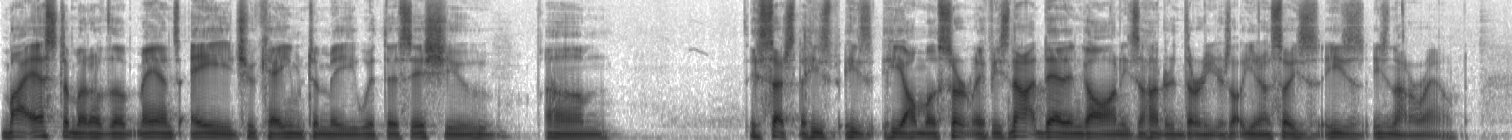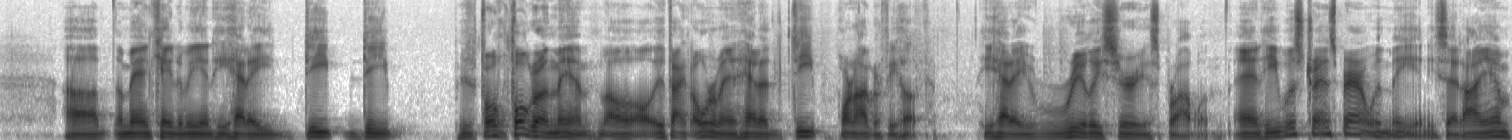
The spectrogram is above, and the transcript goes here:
my estimate of the man's age who came to me with this issue um, is such that he's he's he almost certainly, if he's not dead and gone, he's 130 years old. You know, so he's he's he's not around. Uh, a man came to me and he had a deep, deep, full grown man. uh, In fact, older man had a deep pornography hook. He had a really serious problem, and he was transparent with me. And he said, "I am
